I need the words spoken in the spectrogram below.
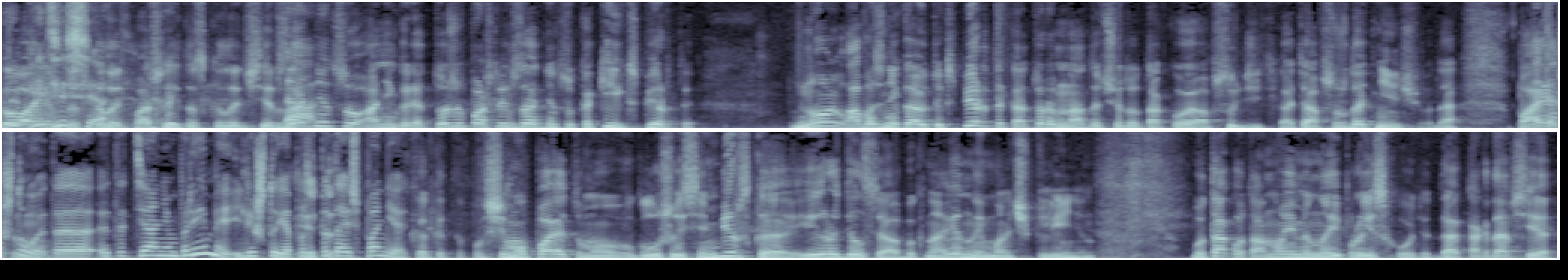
на говорим, так 50. сказать, пошли, так сказать, все в задницу, они говорят, тоже пошли в задницу. Какие эксперты? Ну, а возникают эксперты, которым надо что-то такое обсудить, хотя обсуждать нечего, да. Это Поэтому- что, это, это тянем время или что? Я просто это- пытаюсь понять. Как это? По всему поэтому в глуши Симбирска и родился обыкновенный мальчик Ленин. Вот так вот оно именно и происходит. Да? Когда все,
